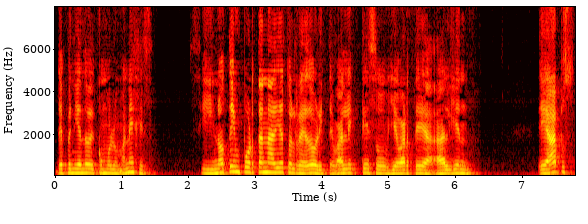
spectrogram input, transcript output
dependiendo de cómo lo manejes. Si no te importa nadie a tu alrededor y te vale queso llevarte a, a alguien de, ah, pues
